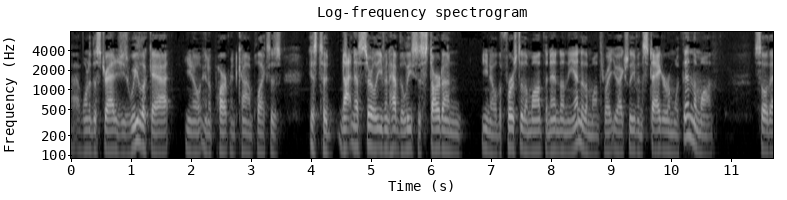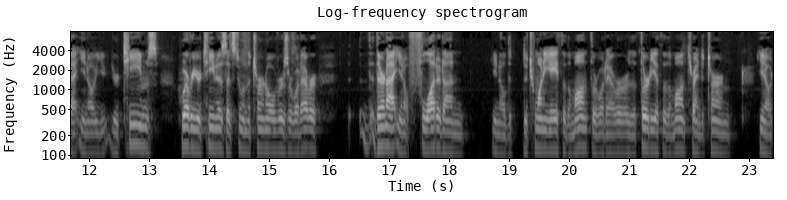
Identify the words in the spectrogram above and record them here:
uh, one of the strategies we look at, you know, in apartment complexes is to not necessarily even have the leases start on, you know, the first of the month and end on the end of the month, right? You actually even stagger them within the month so that you know you, your teams, whoever your team is that's doing the turnovers or whatever, they're not you know flooded on you know the, the 28th of the month or whatever or the 30th of the month trying to turn you know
